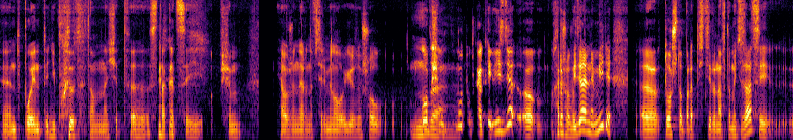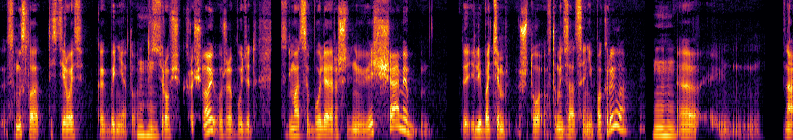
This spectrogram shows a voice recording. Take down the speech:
эндпоинты не будут там, значит, э, стакаться. И, в общем, я уже, наверное, в терминологию зашел. Ну, в общем, да. ну тут как и везде. Э, хорошо, в идеальном мире э, то, что протестировано автоматизацией, э, смысла тестировать как бы нету. Угу. Тестировщик ручной уже будет заниматься более расширенными вещами, либо тем, что автоматизация не покрыла. Угу. Да,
